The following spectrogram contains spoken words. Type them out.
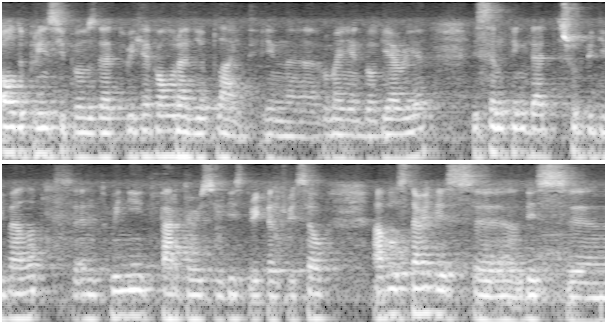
all the principles that we have already applied in uh, Romania and Bulgaria is something that should be developed, and we need partners in these three countries. So I will start this uh, this uh,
